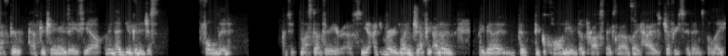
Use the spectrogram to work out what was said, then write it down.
after after his ACL. I mean, that dude could have just folded. Just bust out 38 reps. Yeah, I compared like Jeffrey. I know maybe the, the, the quality of the prospects now is like high as Jeffrey Simmons, but like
